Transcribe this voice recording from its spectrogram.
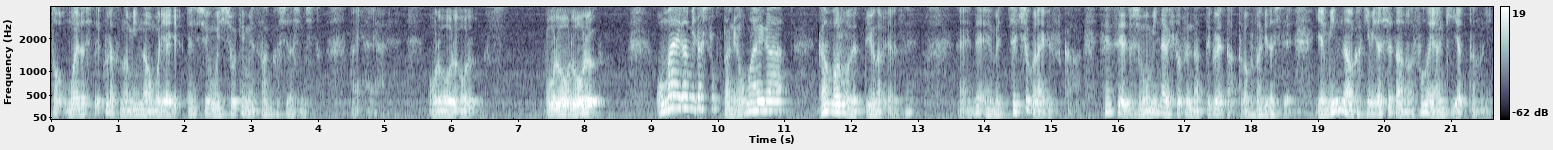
と思い出してクラスのみんなを盛り上げ、練習も一生懸命参加しだしました。はいはいはい。おるおるおる。おるおるおる。お前が乱しとったのにお前が頑張ろうぜって言うなみたいですね。えで、めっちゃ気色ないですか？先生や女子もみんなが一つになってくれたとかふざけ出して、いや、みんなをかき乱してたのはそのヤンキーやったのに、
